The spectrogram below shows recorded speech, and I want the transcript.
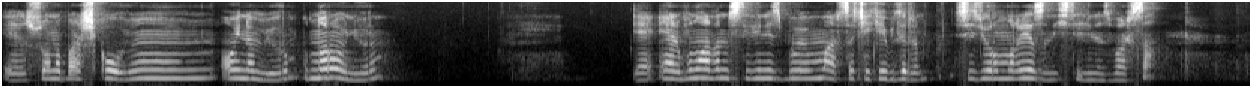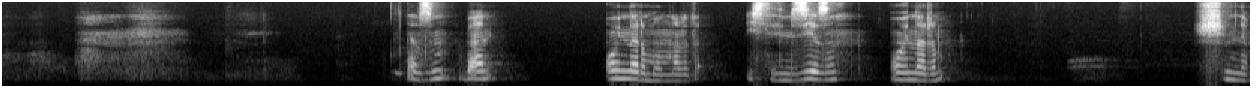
E, sonra başka oyun oynamıyorum. Bunları oynuyorum. Yani bunlardan istediğiniz bir oyun varsa çekebilirim. Siz yorumlara yazın istediğiniz varsa. Yazın ben oynarım onları da. İstediğinizi yazın. Oynarım. Şimdi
